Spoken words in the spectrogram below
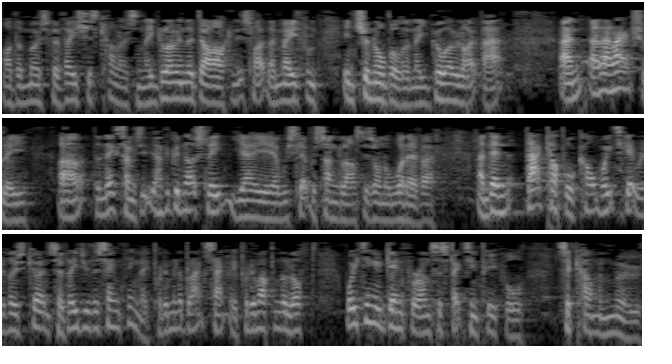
are the most vivacious colours and they glow in the dark and it's like they're made from in Chernobyl and they glow like that. And, and, and actually, uh, the next time, have a good night's sleep? Yeah, yeah, we slept with sunglasses on or whatever. And then that couple can't wait to get rid of those curtains, so they do the same thing. They put them in a black sack, they put them up in the loft, waiting again for unsuspecting people to come and move.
